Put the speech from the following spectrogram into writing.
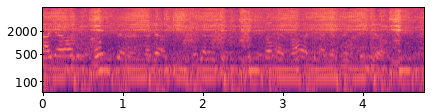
I got all these voice centers. I got, I got to sell my product and I got to make videos.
